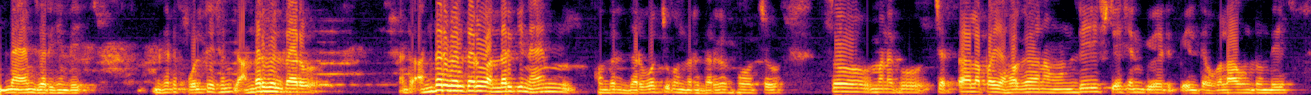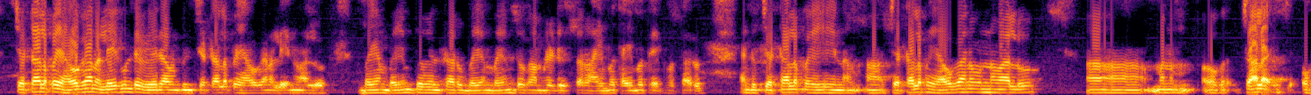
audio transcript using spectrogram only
న్యాయం జరిగింది. ఎందుకంటే పోలీస్ స్టేషన్కి అందరు వెళ్తారు. అంటే అందరు వెళ్తారు అందరికీ న్యాయం కొందరికి జరగవచ్చు కొందరికి జరగకపోవచ్చు. సో మనకు చట్టాలపై అవగాహన ఉండి స్టేషన్కి వెళ్తే ఒకలా ఉంటుంది. చట్టాలపై అవగాహన లేకుంటే వేరే ఉంటుంది. చట్టాలపై అవగాహన లేని వాళ్ళు భయం భయంతో వెళ్తారు. భయం భయంతో కంప్లైంట్ చేస్తారు అయిపోతే అయిపోతే అయిపోతారు. అండ్ చట్టాలపై చట్టాలపై అవగాహన ఉన్న వాళ్ళు మనం ఒక చాలా ఒక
